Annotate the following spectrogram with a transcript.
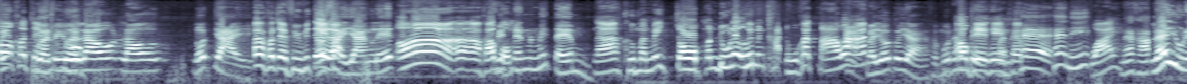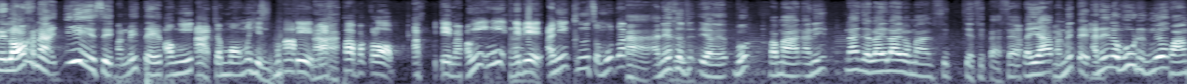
ฟิตเข้าใจเหมือนฟิลเหมือนเราเรารถใหญ่เออเข้าใจฟิลพี่เราเต้แล้วใส่ยางเล็กอ่าอ่าอ่าครับฟิผตมเมนต์มันไม่เต็มนะ คือมันไม่จบมันดูแล้วเฮ้ยมันขัดหูขัดตาว่าอะงั้นเรายกตัวอย่างสมมุติถ้าโอเบเครกโอเคมันครับ แค่แค่นี้ไว้ นะครับและอยู่ในล้อขนาด 20 มันไม่เต็ม เอางี้อาจจะมองไม่เห็นภาพเต้มาอะ ภาพประกอบอะพี่เต้มาเอางี้งี้นี่พี่อันนี้คือสมมุติว่า อ่า อันนี้คืออย่างบุ๊ประมาณ อันนี้น่าจะไล่ๆประมาณ 17 18แซะระยะมันไม่เต็ม อันนี้เราพูดถึงเรื่องความ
